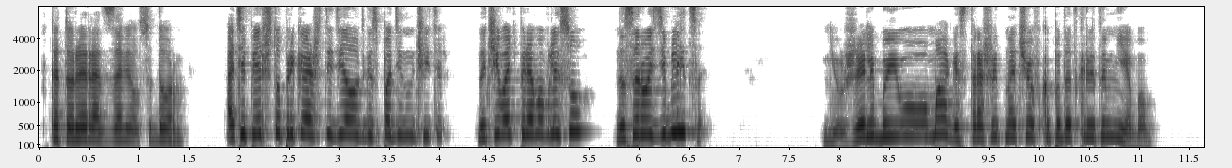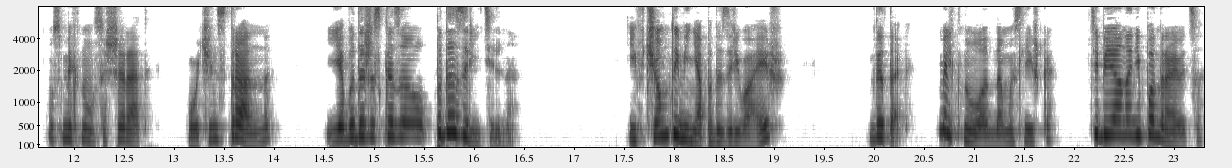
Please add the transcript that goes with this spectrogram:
В который раз завелся Дорм. А теперь что прикажете делать, господин учитель? Ночевать прямо в лесу? На сырой землице? Неужели боевого мага страшит ночевка под открытым небом? Усмехнулся Шират. Очень странно. Я бы даже сказал, подозрительно. И в чем ты меня подозреваешь? Да так, мелькнула одна мыслишка. Тебе она не понравится.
